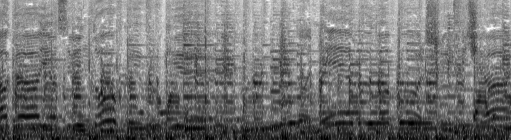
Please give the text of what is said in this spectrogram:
перевидел Шагая с винтовкой в руке. Но не было больше печали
